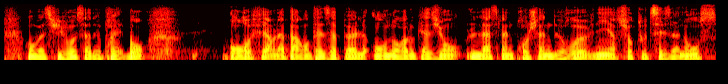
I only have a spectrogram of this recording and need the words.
on va suivre ça de près. Bon, on referme la parenthèse Apple. On aura l'occasion la semaine prochaine de revenir sur toutes ces annonces.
